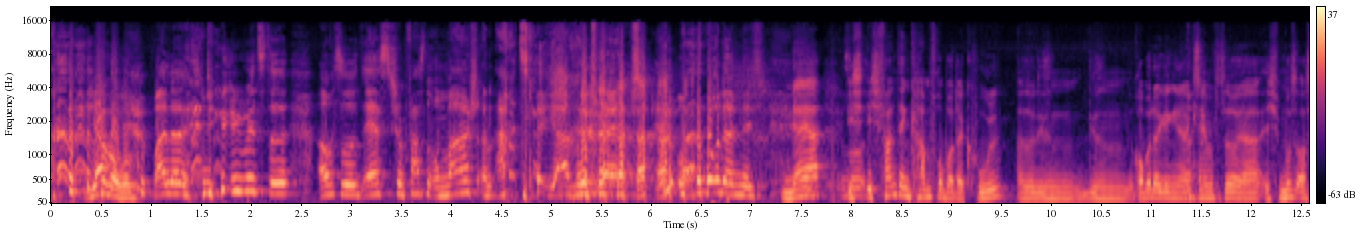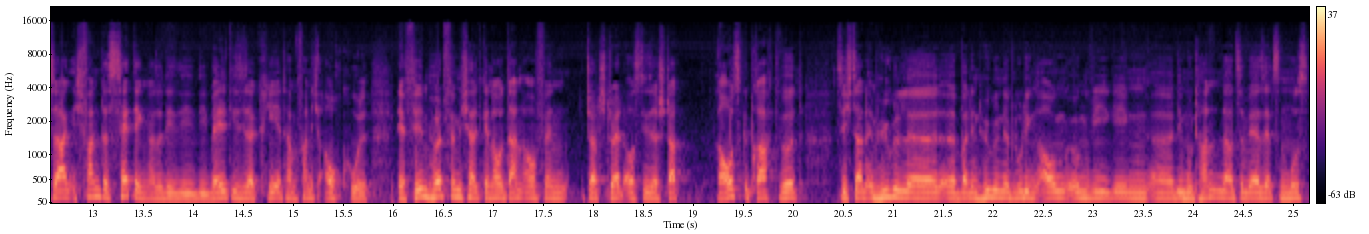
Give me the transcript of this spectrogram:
Ja, warum? Weil er die übelste, auch so, er ist schon fast ein Hommage an 80er Jahre Trash. oder, oder, nicht? Naja, so. ich, ich fand den Kampfroboter cool. Also diesen, diesen Roboter, gegen den er also. kämpft. So, ja. Ich muss auch sagen, ich fand das Setting, also die, die, die Welt, die sie da kreiert haben, fand ich auch cool. Der Film hört für mich halt genau dann auf, wenn Judge Dredd aus dieser Stadt rausgebracht wird sich dann im Hügel, äh, bei den Hügeln der blutigen Augen irgendwie gegen äh, die Mutanten da zur Wehr setzen muss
